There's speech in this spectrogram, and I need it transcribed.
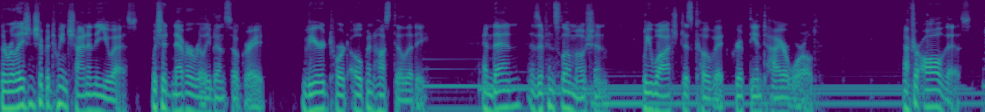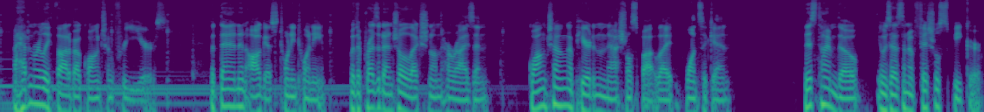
The relationship between China and the US, which had never really been so great, veered toward open hostility. And then, as if in slow motion, we watched as COVID gripped the entire world. After all this, I hadn't really thought about Guangcheng for years. But then in August 2020, with a presidential election on the horizon, Guangcheng appeared in the national spotlight once again. This time, though, it was as an official speaker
